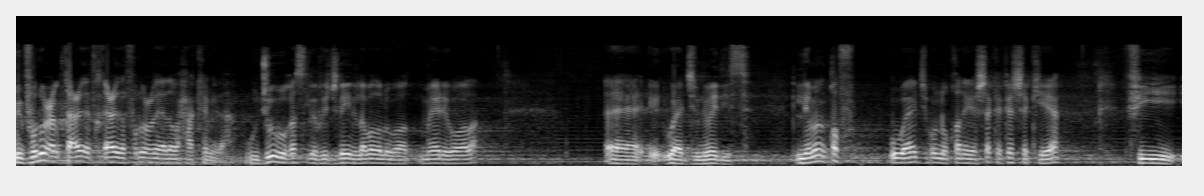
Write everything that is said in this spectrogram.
min furuuci alqaacidati qaacida furuucdeeda waxaa ka mid ah wujuubu qasli rijlayni labada lugood meydhigooda waajibnimadiisa liman qof waajib u noqonaya shaka ka shakiya fii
